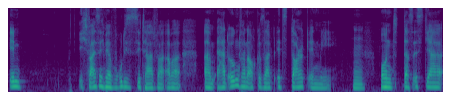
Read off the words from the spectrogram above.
im, ich weiß nicht mehr, wo dieses Zitat war, aber ähm, er hat irgendwann auch gesagt, it's dark in me. Hm. Und das ist ja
